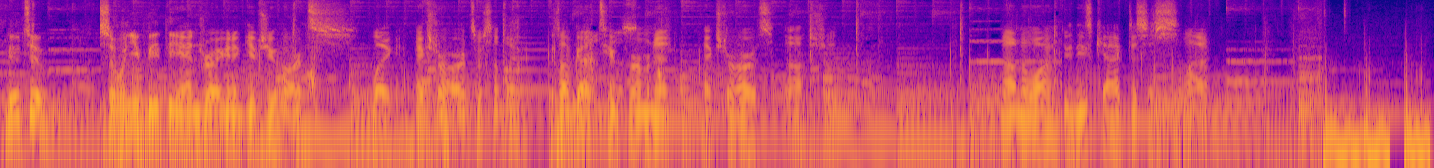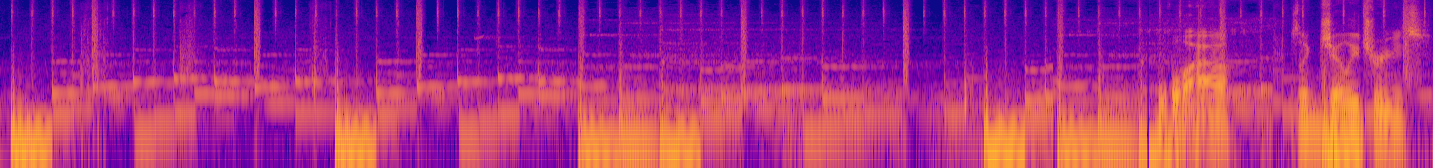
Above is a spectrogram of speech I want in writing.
Mewtwo. So when you beat the end dragon, it gives you hearts? Like, extra hearts or something? Because I've got two permanent extra hearts. Oh, shit. I don't know why. Dude, these cactuses slap. Wow. It's like jelly trees.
